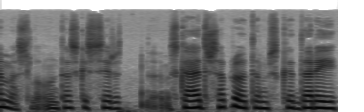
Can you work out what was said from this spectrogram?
iemeslu. Un tas, kas ir skaidrs saprotams, ka arī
